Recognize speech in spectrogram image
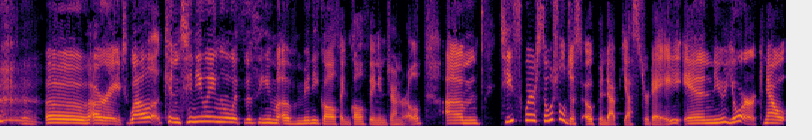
oh, all right. Well, continuing with the theme of mini golf and golfing in general, um, T-Squared Social just opened up yesterday in New York. Now,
